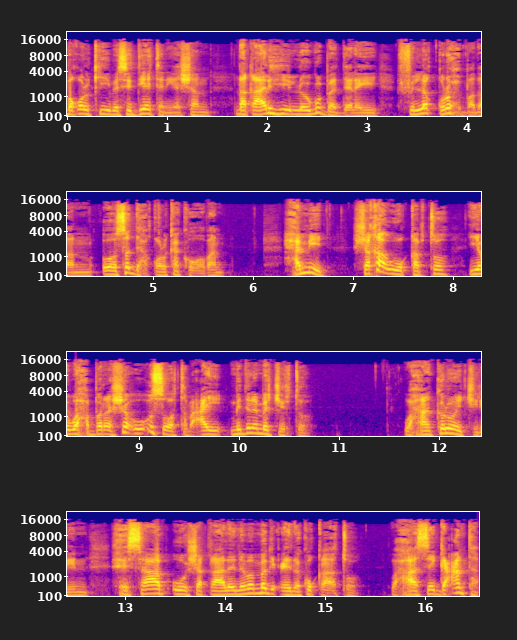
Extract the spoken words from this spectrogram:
boqolkiiba siddeetan iyo shan dhaqaalihii loogu beddelay fillo qurux badan oo saddex qol ka kooban. Xamiid shaqo uu qabto iyo waxbarasho uu u soo tabcay midna ma jirto. Waxaan kaloon jirin xisaab uu shaqaalinimo magaceeda ku qaato. Waxaase gacanta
